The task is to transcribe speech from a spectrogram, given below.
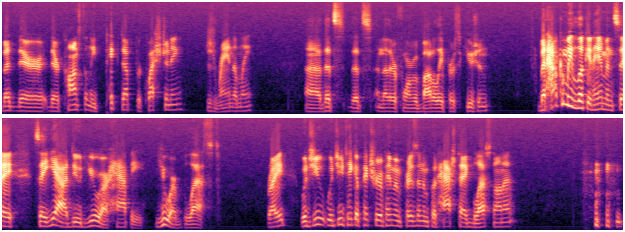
but they're, they're constantly picked up for questioning, just randomly. Uh, that's, that's another form of bodily persecution. But how can we look at him and say, say, yeah, dude, you are happy. You are blessed. Right? Would you, would you take a picture of him in prison and put hashtag blessed on it?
